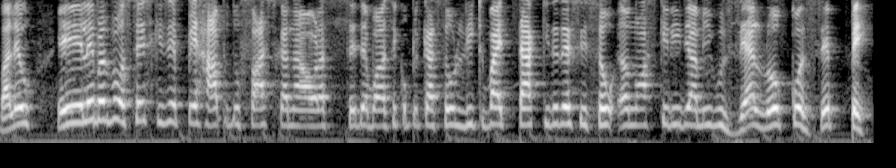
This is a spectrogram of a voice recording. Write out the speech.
Valeu? E lembrando pra vocês, se quiser P rápido, fácil, canal, hora, sem demora, sem complicação, o link vai estar tá aqui na descrição. É o nosso querido amigo Zé Louco ZP.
